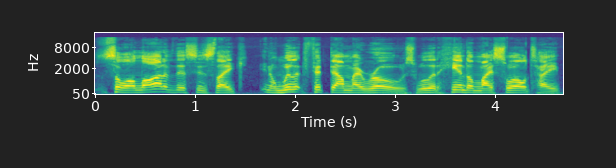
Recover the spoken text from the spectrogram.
So a lot of this is like, you know, will it fit down my rows? Will it handle my soil type?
